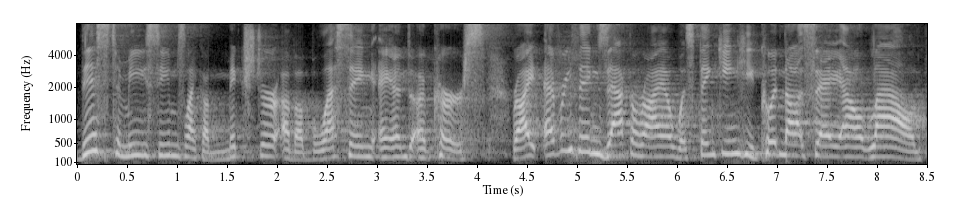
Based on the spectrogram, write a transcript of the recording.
This to me seems like a mixture of a blessing and a curse, right? Everything Zechariah was thinking he could not say out loud.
